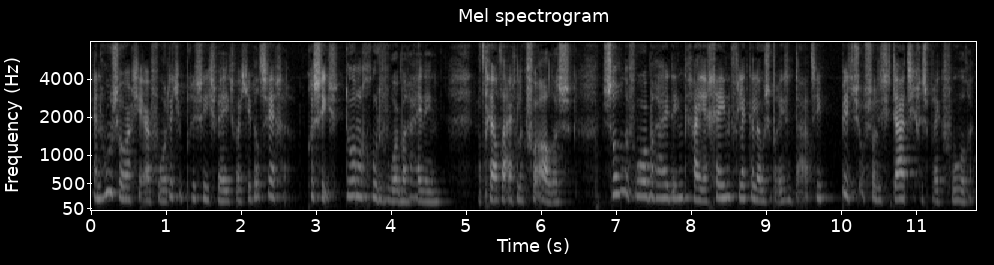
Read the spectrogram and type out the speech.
En hoe zorg je ervoor dat je precies weet wat je wilt zeggen? Precies, door een goede voorbereiding. Dat geldt eigenlijk voor alles. Zonder voorbereiding ga je geen vlekkeloze presentatie, pitch of sollicitatiegesprek voeren,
